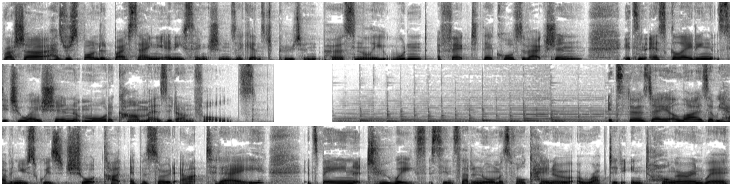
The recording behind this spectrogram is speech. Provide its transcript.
Russia has responded by saying any sanctions against Putin personally wouldn't affect their course of action. It's an escalating situation, more to come as it unfolds. It's Thursday, Eliza. We have a new Squiz shortcut episode out today. It's been two weeks since that enormous volcano erupted in Tonga, and we're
